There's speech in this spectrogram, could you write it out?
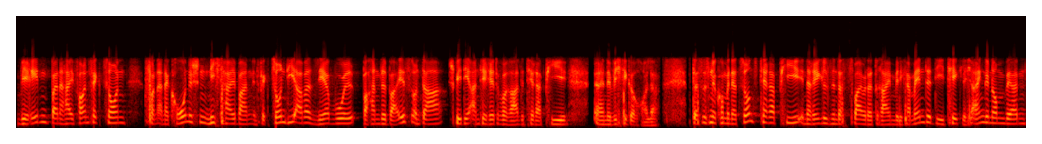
Wir reden bei einer HIV-Infektion von einer chronischen, nicht heilbaren Infektion, die aber sehr wohl behandelbar ist und da spielt die antiretrovirale Therapie äh, eine wichtige Rolle. Das ist eine Kombinationstherapie. In der Regel sind das zwei oder drei Medikamente, die täglich eingenommen werden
